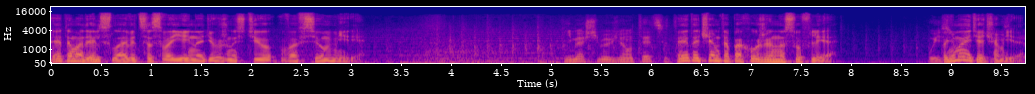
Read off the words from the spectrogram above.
Эта модель славится своей надежностью во всем мире. Это чем-то похоже на суфле. Понимаете, о чем я?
